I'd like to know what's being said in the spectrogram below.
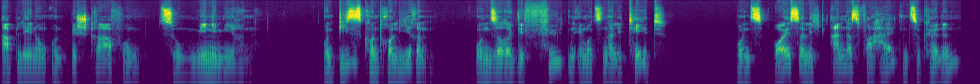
Ablehnung und Bestrafung zu minimieren. Und dieses Kontrollieren unserer gefühlten Emotionalität, uns äußerlich anders verhalten zu können,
